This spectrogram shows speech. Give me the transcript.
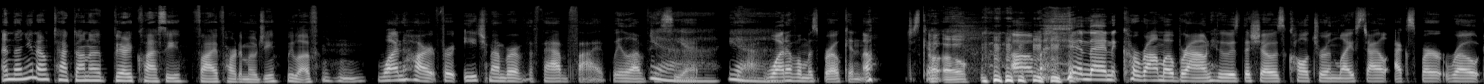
And then, you know, tacked on a very classy five heart emoji. We love. hmm One heart for each member of the Fab Five. We love to see it. yeah. One of them was broken though. Just kidding. Uh oh. um, and then Karamo Brown, who is the show's culture and lifestyle expert, wrote,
